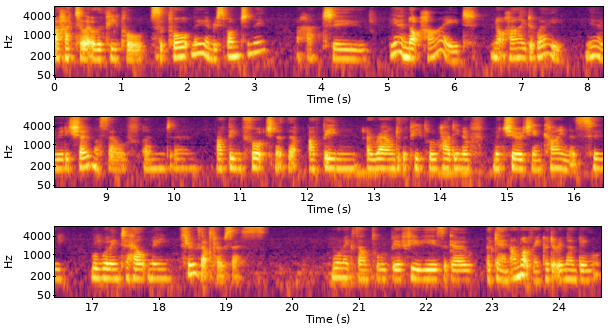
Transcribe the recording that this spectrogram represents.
I had to let other people support me and respond to me. I had to, yeah, not hide, not hide away yeah, really show myself. And um, I've been fortunate that I've been around the people who had enough maturity and kindness who were willing to help me through that process. One example would be a few years ago. Again, I'm not very good at remembering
